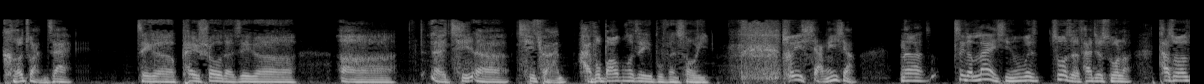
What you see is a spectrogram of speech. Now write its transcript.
可转债，这个配售的这个呃呃期呃期权，还不包括这一部分收益。所以想一想，那这个耐心为作者他就说了，他说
